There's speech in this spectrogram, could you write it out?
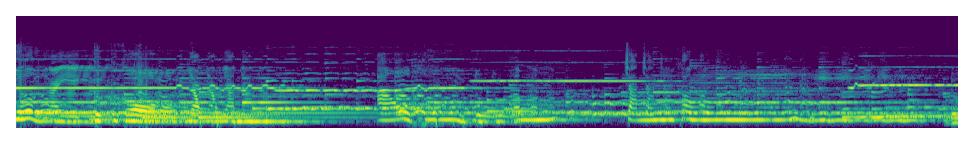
nhớ ngày cực khổ nhọc nhằn. Áo không đủ ấm, chăn không đủ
